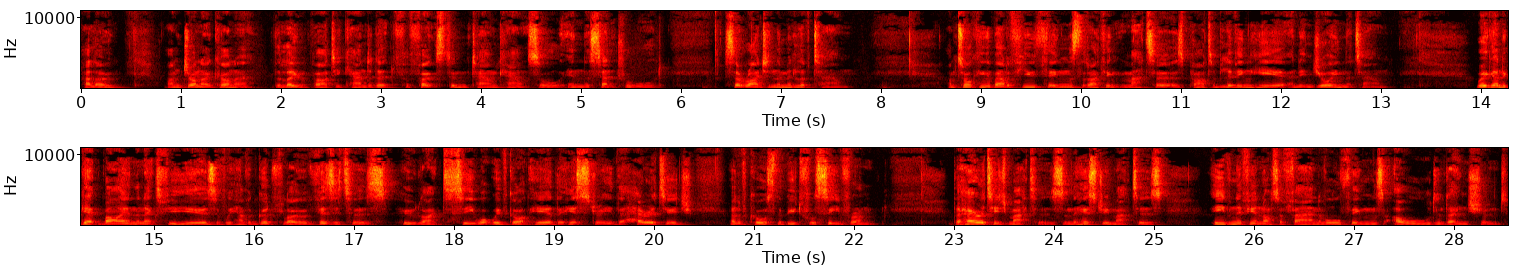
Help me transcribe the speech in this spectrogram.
Hello, I'm Jon O'Connor, the Labour Party candidate for Folkestone Town Council in the Central Ward, so right in the middle of town. I'm talking about a few things that I think matter as part of living here and enjoying the town. We're going to get by in the next few years if we have a good flow of visitors who like to see what we've got here the history, the heritage, and of course the beautiful seafront. The heritage matters and the history matters, even if you're not a fan of all things old and ancient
